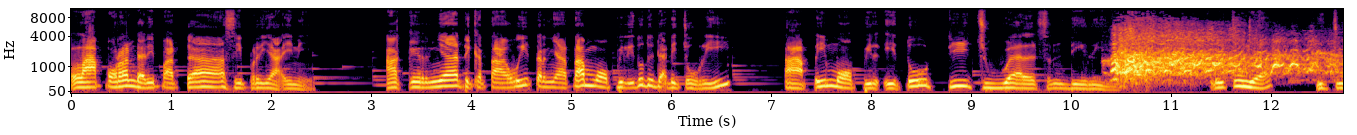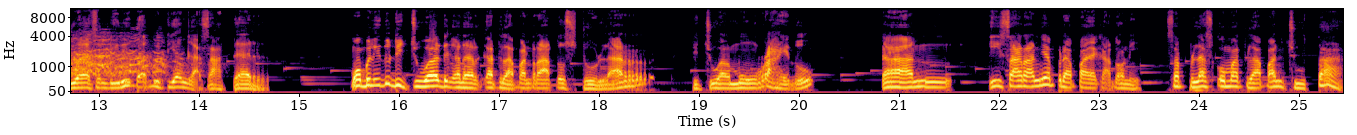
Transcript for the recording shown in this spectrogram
laporan daripada si pria ini. Akhirnya diketahui ternyata mobil itu tidak dicuri, tapi mobil itu dijual sendiri. Lucu ya, dijual sendiri tapi dia nggak sadar. Mobil itu dijual dengan harga 800 dolar, dijual murah itu. Dan kisarannya berapa ya Kak Tony? 11,8 juta.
